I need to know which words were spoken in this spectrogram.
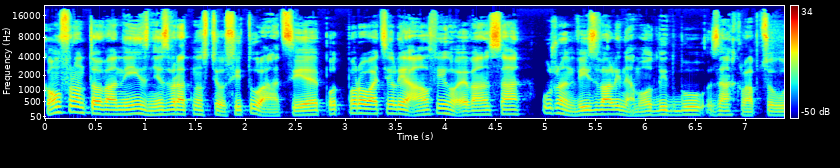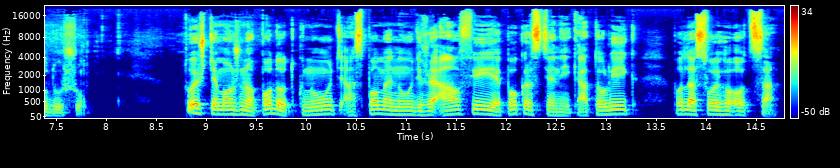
Konfrontovaní s nezvratnosťou situácie, podporovatelia Alfieho Evansa už len vyzvali na modlitbu za chlapcovú dušu. Tu ešte možno podotknúť a spomenúť, že Alfie je pokrstený katolík, podľa svojho otca.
